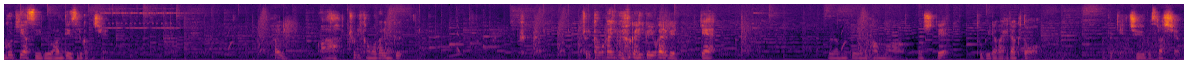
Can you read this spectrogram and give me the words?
動きやすい分安定するかもしれん。はい。ああ、距離感分かりにくい。距離感分かりにくい、分かりにくい、分かりにくい。いけ。これは向こうのハンマーを押して、扉が開くと。オッケーオッケー、チューブスラッシュやな。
